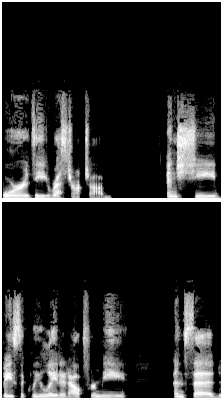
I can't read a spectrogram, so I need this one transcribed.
or the restaurant job. And she basically laid it out for me and said,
